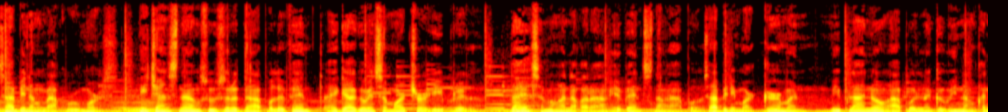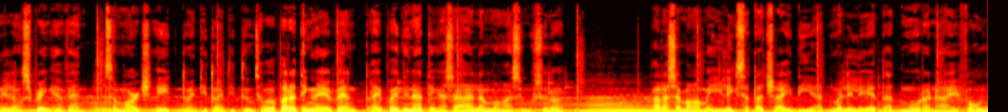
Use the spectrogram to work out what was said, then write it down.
Sabi ng Mac Rumors, may chance na ang susunod na Apple event ay gagawin sa March or April dahil sa mga nakaraang events ng Apple. Sabi ni Mark Gurman, may plano ang Apple na gawin ang kanilang spring event sa March 8, 2022. Sa paparating na event ay pwede nating asahan ang mga sumusunod. Para sa mga mahilig sa Touch ID at maliliit at mura na iPhone,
